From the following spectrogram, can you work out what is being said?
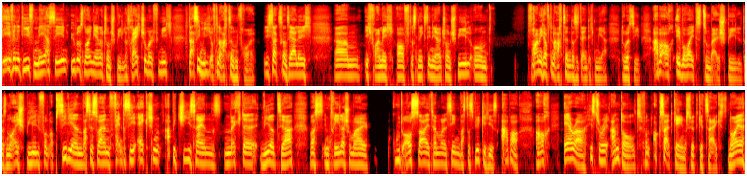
definitiv mehr sehen über das neue Indiana Jones Spiel. Das reicht schon mal für mich, dass ich mich auf den 18. freue. Ich sag's ganz ehrlich, ähm, ich freue mich auf das nächste Indiana Jones Spiel und freue mich auf den 18., dass ich da endlich mehr drüber sehe. Aber auch Avoid zum Beispiel, das neue Spiel von Obsidian, was ja so ein Fantasy-Action-RPG sein möchte, wird, ja, was im Trailer schon mal gut aussah. Jetzt werden wir mal sehen, was das wirklich ist. Aber auch Era, History Untold von Oxide Games wird gezeigt. Neue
